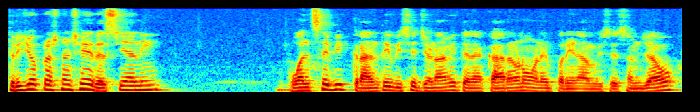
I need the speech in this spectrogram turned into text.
ત્રીજો પ્રશ્ન છે, રશિયાની વોલ્સેવિક ક્રાંતિ વિશે જણાવી તેના કારણો અને પરિણામ વિશે સમજાવો.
